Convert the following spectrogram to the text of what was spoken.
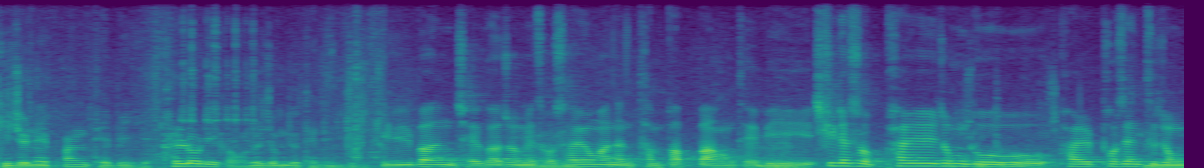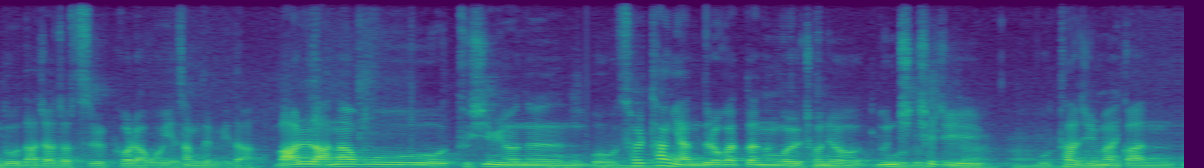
기존의 빵 대비 이게 칼로리가 어느 정도 되는지 일반 제과점에서 음. 사용하는 단팥빵 대비 7에서 8 정도, 8% 정도 낮아졌을 거라고 예상됩니다. 말을 안 하고 드시면은 뭐 설탕이 안 들어갔다는 걸 전혀 눈치채지 모르시나? 어. 못하지만 약간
